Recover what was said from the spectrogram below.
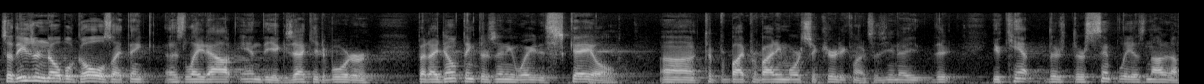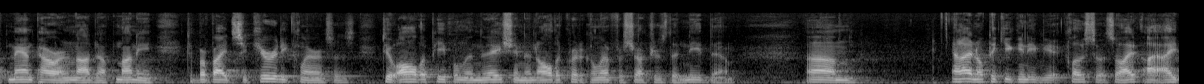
so these are noble goals, I think, as laid out in the executive order, but I don't think there's any way to scale uh, to, by providing more security clearances. You know, there, you can't, there's, there simply is not enough manpower and not enough money to provide security clearances to all the people in the nation and all the critical infrastructures that need them. Um, and I don't think you can even get close to it. So I, I,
